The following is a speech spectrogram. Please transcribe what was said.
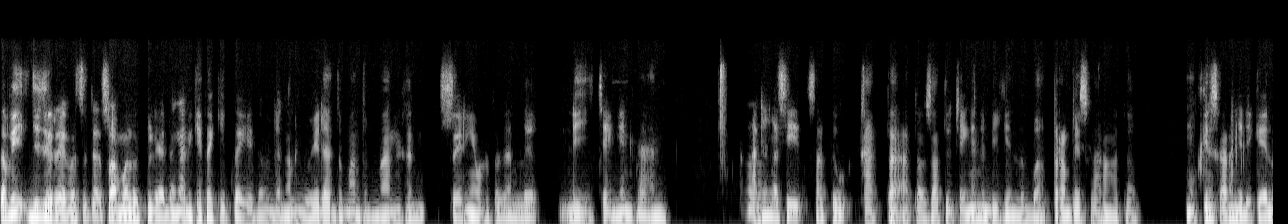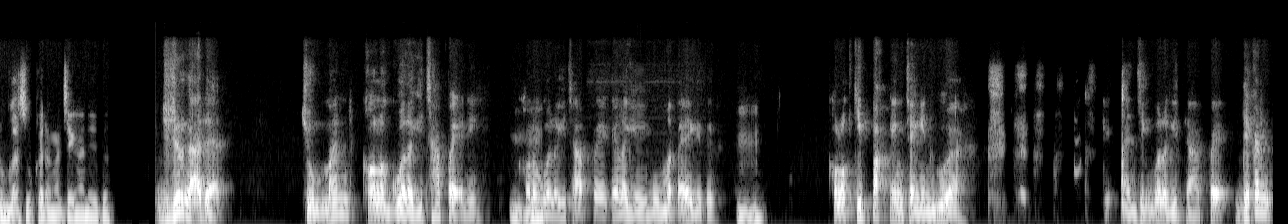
tapi jujur ya maksudnya selama lu kuliah dengan kita kita gitu dengan gue dan teman-teman kan seiringnya waktu kan lu dicengin kan Hmm. ada nggak sih satu kata atau satu cengen yang bikin lu baper sampai sekarang atau mungkin sekarang jadi kayak lu nggak suka dengan cengan itu. Jujur nggak ada. Cuman kalau gue lagi capek nih Mm-mm. kalau gue lagi capek kayak lagi mumet aja gitu. Mm-mm. kalau kipak yang cengin gue anjing gue lagi capek. Dia kan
